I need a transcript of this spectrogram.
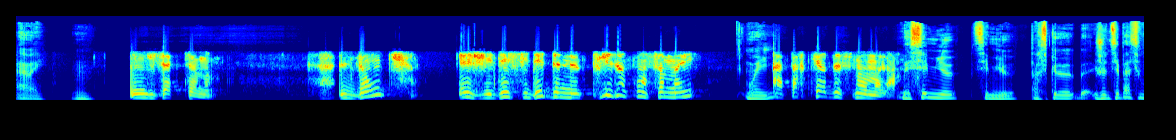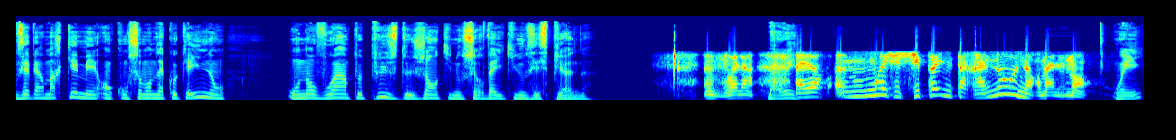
Ah oui. Exactement. Donc, j'ai décidé de ne plus en consommer Oui. à partir de ce moment-là. Mais c'est mieux, c'est mieux. Parce que bah, je ne sais pas si vous avez remarqué, mais en consommant de la cocaïne, on, on en voit un peu plus de gens qui nous surveillent, qui nous espionnent. Voilà. Bah oui. Alors, euh, moi, je suis pas une parano, normalement. Oui.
